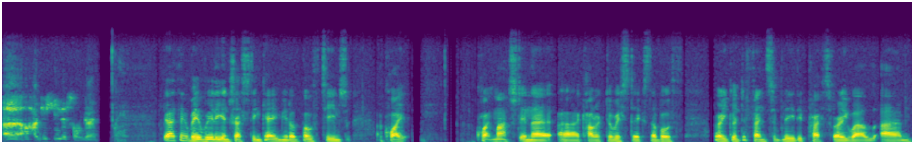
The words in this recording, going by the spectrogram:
Uh, how do you see this one going? Yeah, I think it'll be a really interesting game. You know, both teams are quite quite matched in their uh, characteristics. They're both very good defensively. They press very well. Um,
